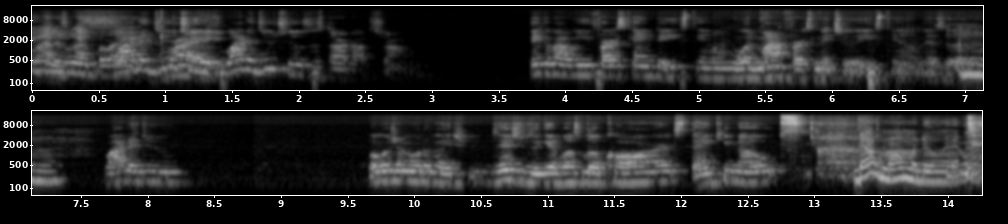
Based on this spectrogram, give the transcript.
why did you right. choose? Why did you choose to start off strong? think about when you first came to eStem. When I first met you at eStem, as a mm. why did you? What was your motivation? Did you to give us little cards, thank you notes? That was Mama doing it. that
